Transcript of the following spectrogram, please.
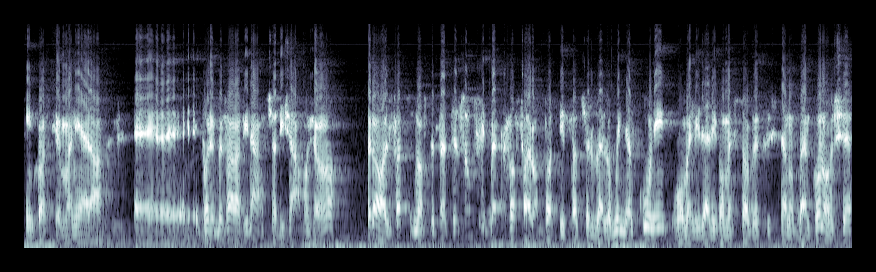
in qualche maniera, eh, potrebbe fare la finaccia, diciamocelo, no? Però il fatto di non aspettarsi nessun feedback fa fare un po' tilt al cervello, quindi alcuni, come l'idea di come sto che Cristiano ben conosce,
